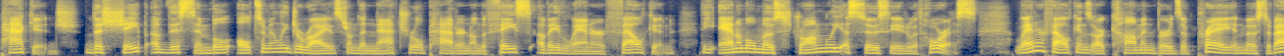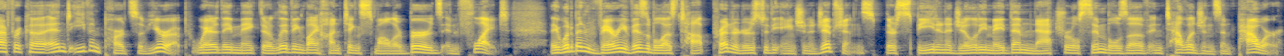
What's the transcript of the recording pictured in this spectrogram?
package. The shape of this symbol ultimately derives from the natural pattern on the face of a lanner falcon, the animal most strongly associated with Horus. Lanner falcons are common birds of prey in most of Africa and even parts of Europe, where they make their living by hunting smaller birds in flight. They would have been very visible as top predators to the ancient Egyptians. Their speed and agility made them natural symbols of intelligence and power.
